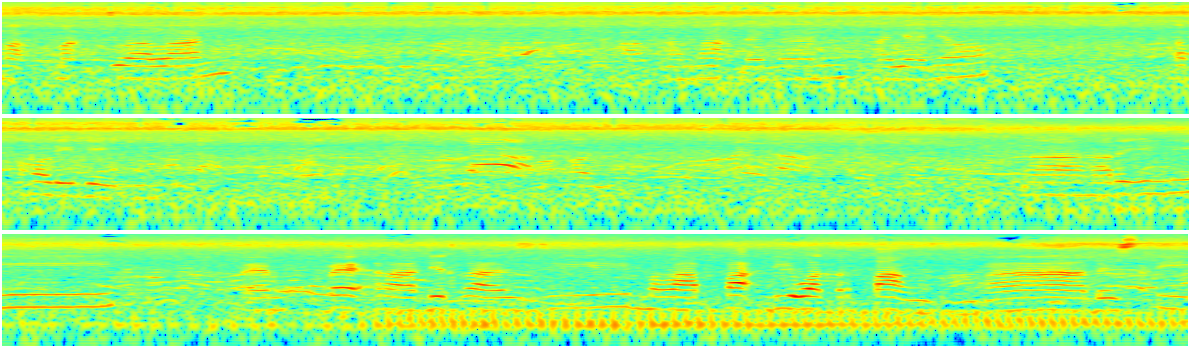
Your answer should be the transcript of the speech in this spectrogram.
mak-mak jualan. Anak dengan ayahnya tetap holiday. Nah hari ini pempek Radit Razi melapak di Waterpang. Nah Besti.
